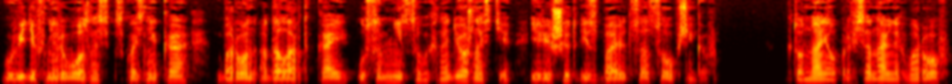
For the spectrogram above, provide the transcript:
увидев нервозность сквозняка, барон Адалард Кай усомнится в их надежности и решит избавиться от сообщников. Кто нанял профессиональных воров,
